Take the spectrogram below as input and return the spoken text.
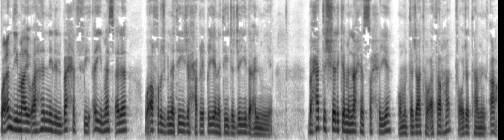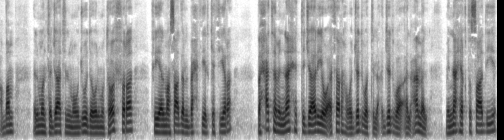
وعندي ما يؤهلني للبحث في أي مسألة وأخرج بنتيجة حقيقية نتيجة جيدة علمية. بحثت الشركة من الناحية الصحية ومنتجاتها وأثرها فوجدتها من أعظم المنتجات الموجودة والمتوفرة في المصادر البحثية الكثيرة. بحثها من الناحية التجارية وأثرها وجدوى جدوى العمل من ناحية اقتصادية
